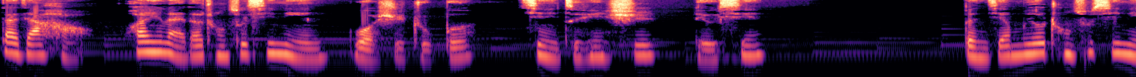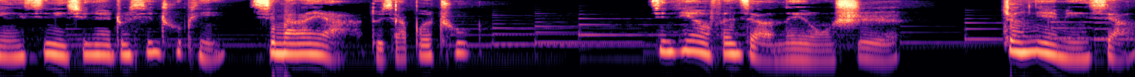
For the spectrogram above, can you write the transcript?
大家好，欢迎来到重塑心灵，我是主播心理咨询师刘星。本节目由重塑心灵心理训练中心出品，喜马拉雅独家播出。今天要分享的内容是正念冥想，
